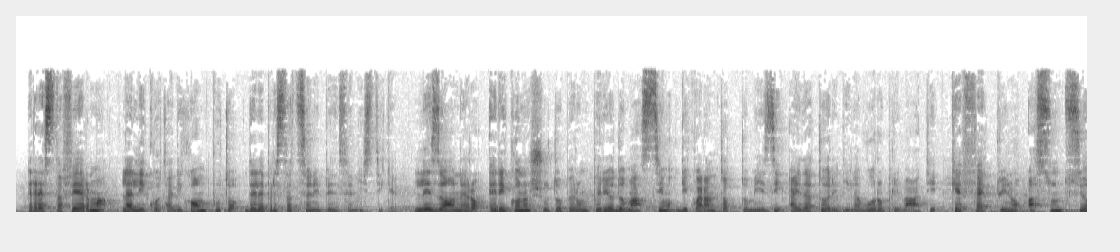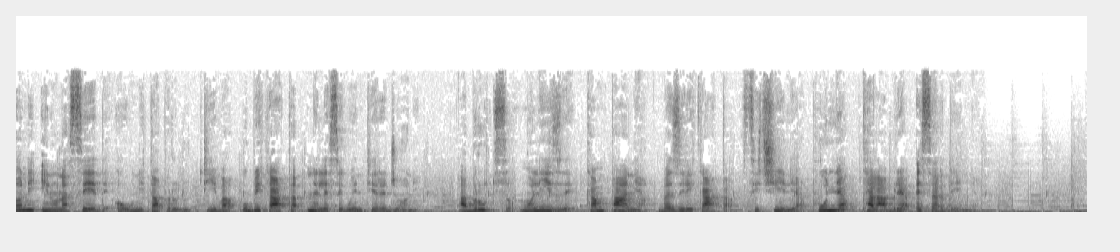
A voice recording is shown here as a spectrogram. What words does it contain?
Resta ferma l'aliquota di computo delle prestazioni pensionistiche. L'esonero è riconosciuto per un periodo massimo di 48 mesi ai datori di lavoro privati che effettuino assunzioni in una sede o unità produttiva ubicata nelle seguenti regioni. Abruzzo, Molise, Campania, Basilicata, Sicilia, Puglia, Calabria e Sardegna.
